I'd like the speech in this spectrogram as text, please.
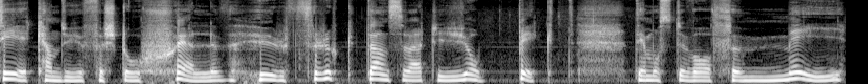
det kan du ju förstå själv hur fruktansvärt jobbigt det måste vara för mig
